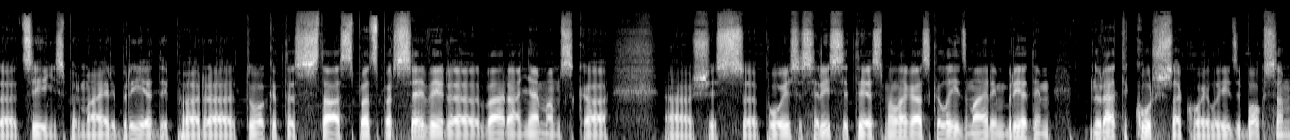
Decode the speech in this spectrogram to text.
uh, cīņas par Mairi Briedi par uh, to, ka tas stāsts pats par sevi ir uh, vērā ņemams, ka šis puisis ir izsities. Man liekas, ka līdz Mairim Briedim nu reti kurš sekoja līdzi boksam,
